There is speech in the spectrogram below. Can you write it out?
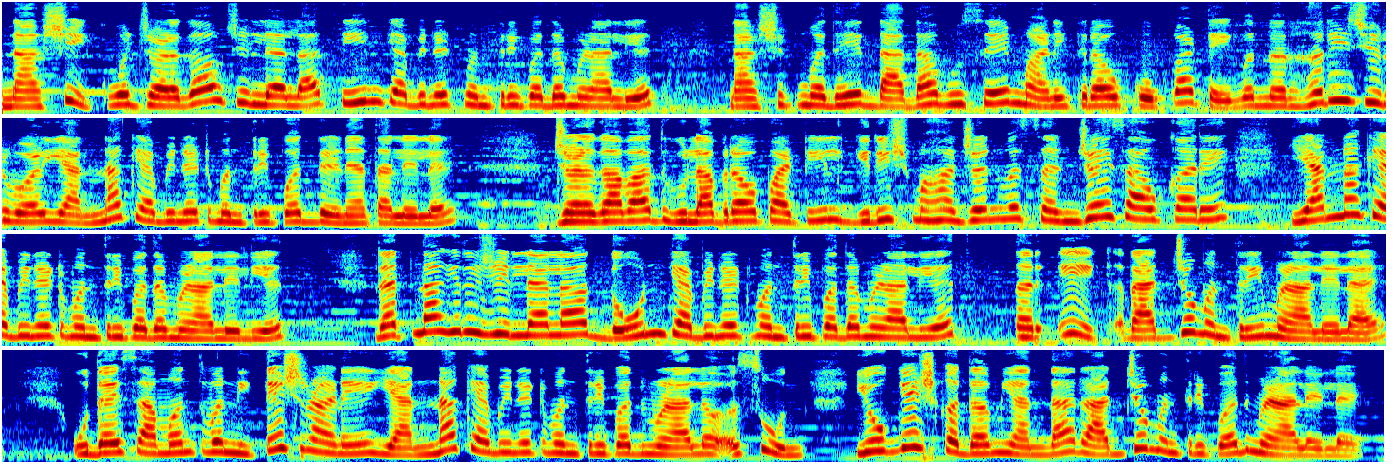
नाशिक व जळगाव जिल्ह्याला तीन कॅबिनेट मंत्रीपदं मिळाली आहेत. नाशिकमध्ये दादा भुसे माणिकराव कोकाटे व नरहरी झिरवळ यांना कॅबिनेट मंत्रीपद देण्यात आलेलं आहे. जळगावात गुलाबराव पाटील गिरीश महाजन व संजय सावकारे यांना कॅबिनेट मंत्रीपदं मिळालेली आहेत. रत्नागिरी जिल्ह्याला दोन कॅबिनेट मंत्रीपदं मिळाली आहेत तर एक राज्यमंत्री मिळालेला आहे. उदय सामंत व नितेश राणे यांना कॅबिनेट मंत्रीपद मिळालं असून योगेश कदम यांना राज्यमंत्रीपद मिळालेलं आहे.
